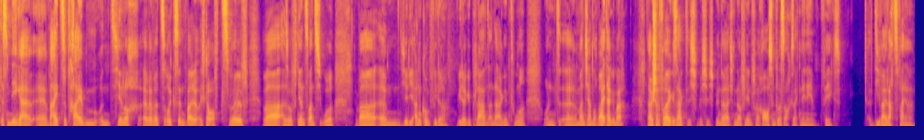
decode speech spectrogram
das mega äh, weit zu treiben und hier noch, äh, wenn wir zurück sind, weil ich glaube auf 12 war, also 24 Uhr war ähm, hier die Ankunft wieder, wieder geplant an der Agentur und äh, manche haben noch weitergemacht. Da habe ich schon vorher gesagt, ich, ich, ich bin da, ich bin da auf jeden Fall raus und du hast auch gesagt, nee, nee, Fakes. Die Weihnachtsfeier,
